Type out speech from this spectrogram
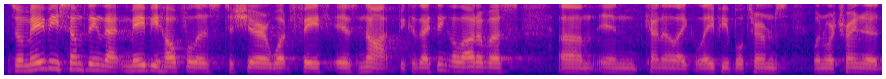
And so maybe something that may be helpful is to share what faith is not, because I think a lot of us, um, in kind of like lay people terms, when we're trying to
